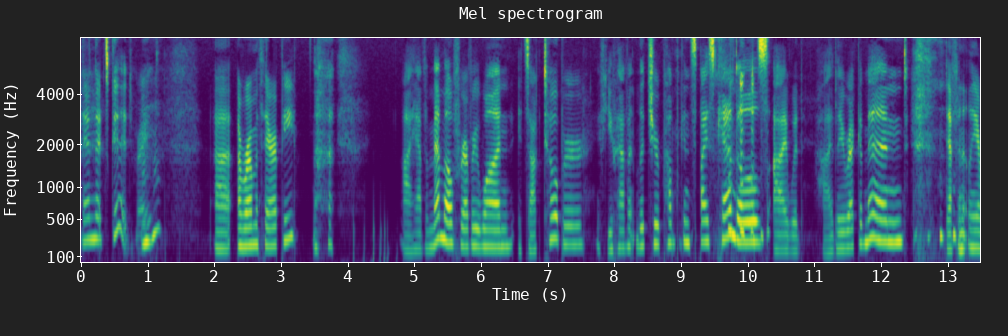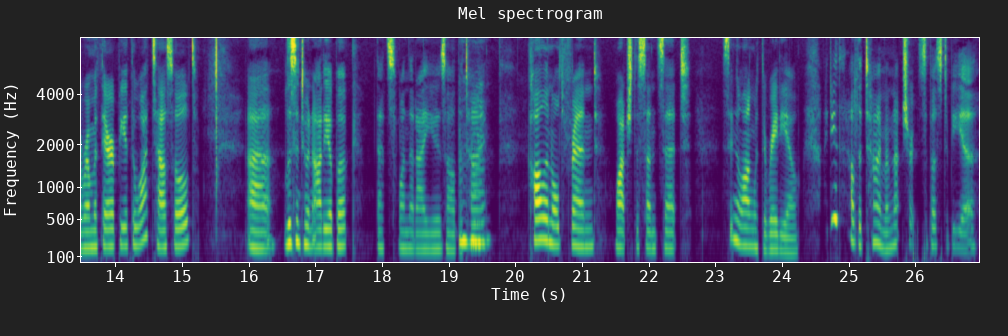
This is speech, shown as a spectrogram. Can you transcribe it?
and that's good, right? Mhm. Uh, aromatherapy. I have a memo for everyone. It's October. If you haven't lit your pumpkin spice candles, I would highly recommend. Definitely aromatherapy at the Watts household. Uh, listen to an audiobook. That's one that I use all the Mhm. time. Call an old friend. Watch the sunset. Sing along with the radio. I do that all the time. I'm not sure it's supposed to be a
